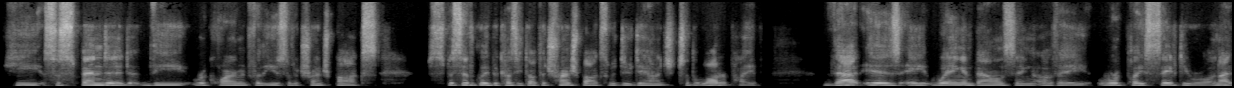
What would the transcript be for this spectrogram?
he suspended the requirement for the use of a trench box specifically because he thought the trench box would do damage to the water pipe. That is a weighing and balancing of a workplace safety rule, and I,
